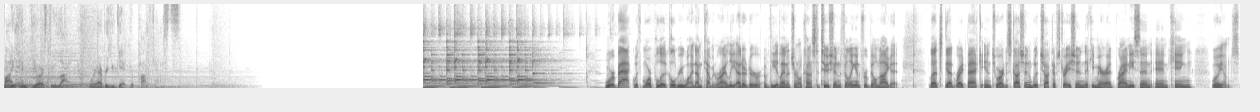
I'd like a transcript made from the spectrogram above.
Find NPR's Throughline wherever you get your podcasts. We're back with more Political Rewind. I'm Kevin Riley, editor of the Atlanta Journal Constitution, filling in for Bill Nigut. Let's get right back into our discussion with Chuck Efstration, Nikki Merritt, Brian Eason, and King Williams.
